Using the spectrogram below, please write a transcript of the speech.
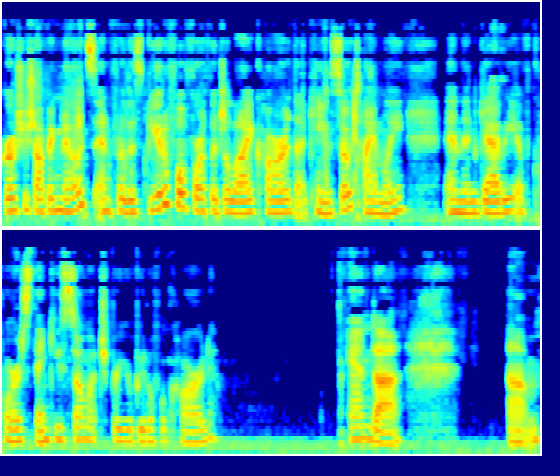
grocery shopping notes. And for this beautiful 4th of July card that came so timely. And then Gabby, of course, thank you so much for your beautiful card. And uh, um,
